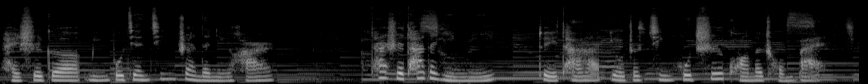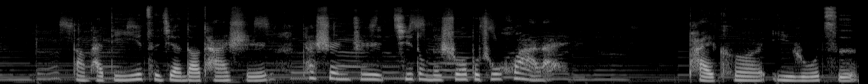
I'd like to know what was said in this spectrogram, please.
还是个名不见经传的女孩。他是他的影迷，对他有着近乎痴狂的崇拜。当他第一次见到他时，他甚至激动得说不出话来。派克亦如此。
